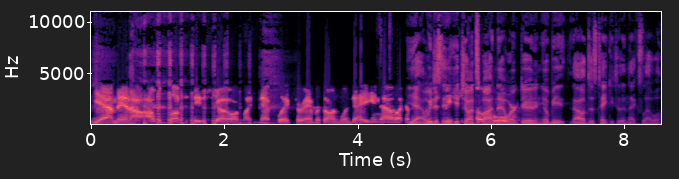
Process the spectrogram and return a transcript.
Yeah, man, I, I would love to see the show on like Netflix or Amazon one day. You know, like I mean, yeah, we just need to get you on so Spot cool. Network, dude, and you'll be that'll just take you to the next level.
